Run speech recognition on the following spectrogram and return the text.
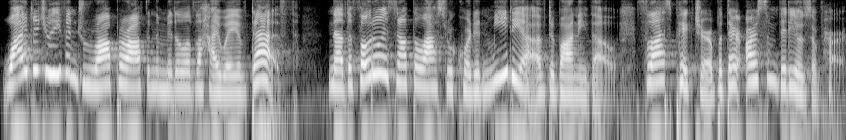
Why did you even drop her off in the middle of the highway of death? Now, the photo is not the last recorded media of Debanhi, though. It's the last picture, but there are some videos of her.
